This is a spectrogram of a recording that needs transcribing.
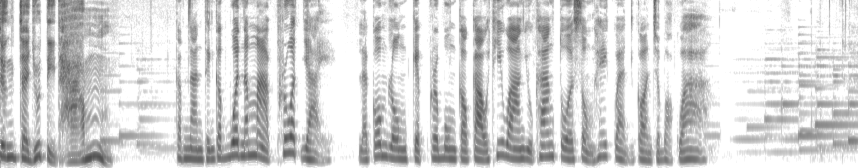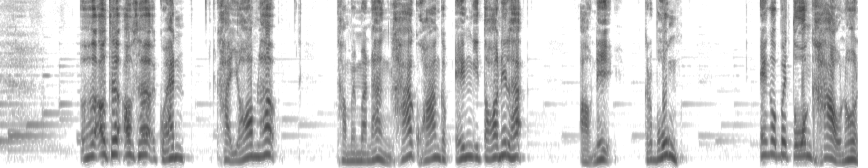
จึงจะยุติธรรม กำนันถึงกับบ้วนน้ำหมากพรวดใหญ่ และก้มลงเก็บกระบุงเก่าๆ ที่วางอยู่ข้างตัวส่งให้แกว่นก่อนจะบอกว่า เออเอาเธอเอาเธอแกวนข้ายอมแล้วข้าไม่มานั่งค้าขวางกับเองอีตอนนี้ละเอานี่ กระบุง เองเอาไปตวงข้าวนน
